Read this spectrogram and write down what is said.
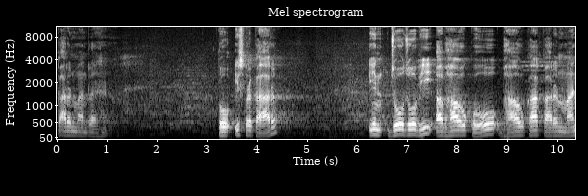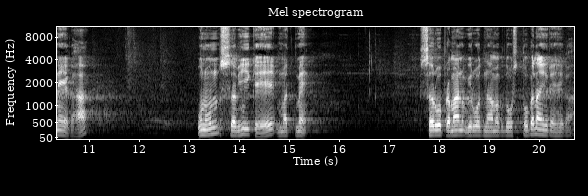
कारण मान रहे हैं। तो इस प्रकार इन जो जो भी अभाव को भाव का कारण मानेगा उन उन सभी के मत में सर्व प्रमाण विरोध नामक दोष तो बना ही रहेगा।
